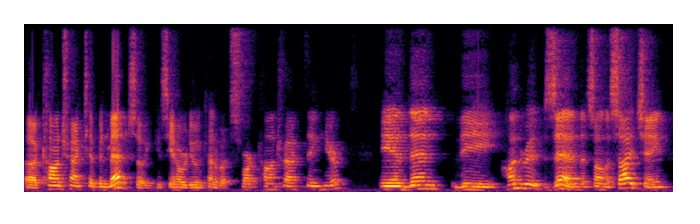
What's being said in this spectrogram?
uh, contract have been met. So you can see how we're doing kind of a smart contract thing here. And then the 100 Zen that's on the side chain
